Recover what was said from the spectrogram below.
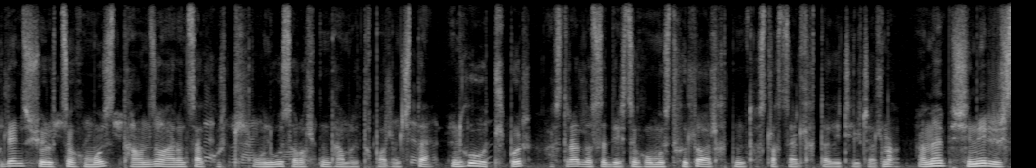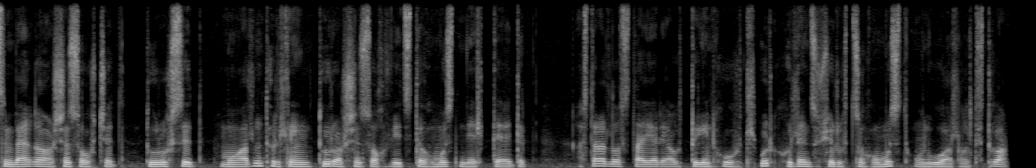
Хүлээн зөвшөөрөгдсөн хүмүүс 510 цаг хүртэл үнэгүй сургалтанд хамрагдах боломжтой. Энэхүү хөтөлбөр Австрали улсад ирсэн хүмүүст хөлөө олоход нь туслах зорилготой гэж хэлж байна. AMAP шинээр ирсэн байнгын оршин суугчид дөрвөсөд мөн олон төрлийн төр оршин суух визтэй хүмүүст нээлттэй байдаг. Австрали улс даяар явагддаг энэхүү хөтөлбөр хүлээн зөвшөөрөгдсөн хүмүүст үнэгүй олгогддог.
